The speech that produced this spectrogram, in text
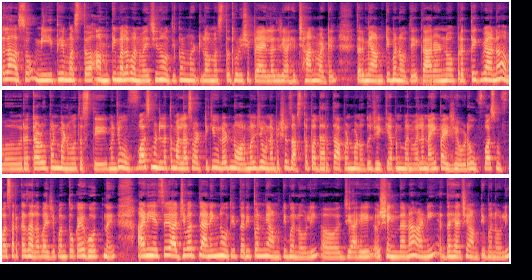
चला असो मी इथे मस्त आमटी मला बनवायची नव्हती पण म्हटलं मस्त थोडीशी प्यायला जी आहे छान वाटेल. तर मी आमटी बनवते. कारण प्रत्येक वेळा ना रताळू पण बनवत असते. म्हणजे उपवास म्हटलं तर मला असं वाटतं की उलट नॉर्मल जेवणापेक्षा जास्त पदार्थ आपण बनवतो जे की आपण बनवायला नाही पाहिजे. एवढं उपवास उपवासारखा झाला पाहिजे पण तो काही होत नाही. आणि याचे अजिबात प्लॅनिंग नव्हती तरी पण मी आमटी बनवली. जी आहे शेंगदाणा आणि दह्याची आमटी बनवली.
